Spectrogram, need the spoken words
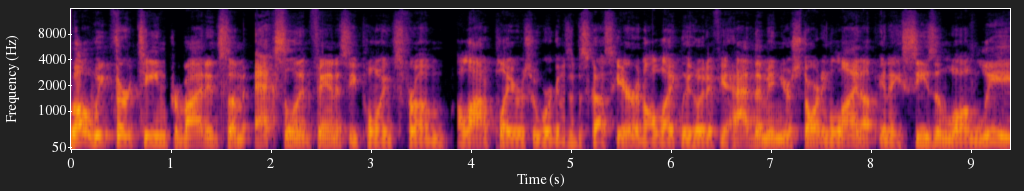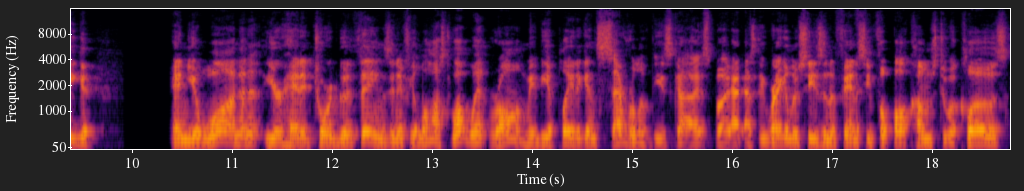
Well, week 13 provided some excellent fantasy points from a lot of players who we're going to discuss here. In all likelihood, if you had them in your starting lineup in a season long league and you won, you're headed toward good things. And if you lost, what went wrong? Maybe you played against several of these guys. But as the regular season of fantasy football comes to a close,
